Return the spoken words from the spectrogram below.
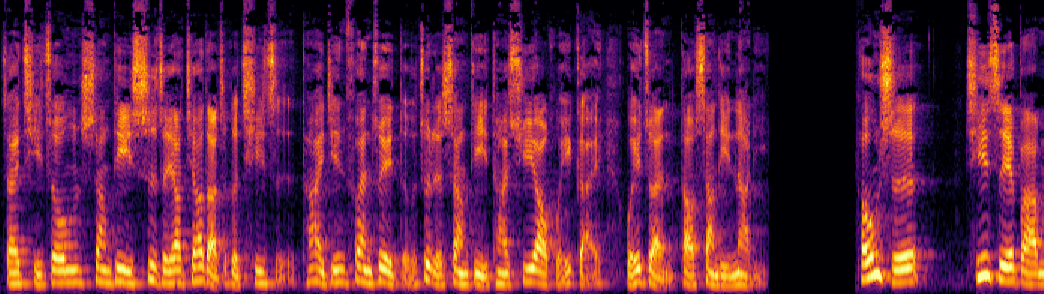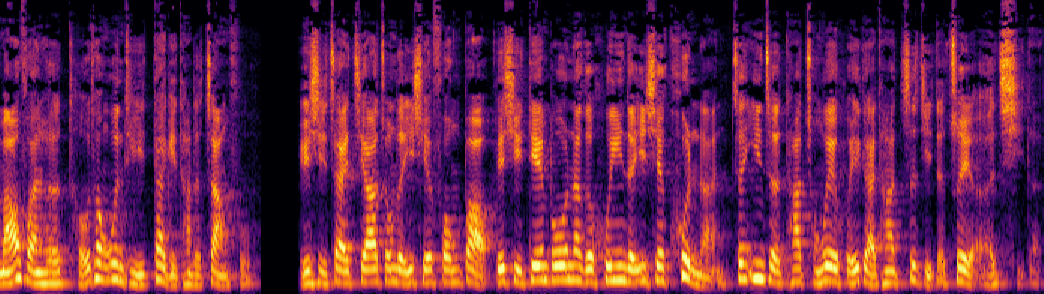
在其中，上帝试着要教导这个妻子，她已经犯罪得罪了上帝，她需要悔改回转到上帝那里，同时。妻子也把麻烦和头痛问题带给她的丈夫，也许在家中的一些风暴，也许颠簸那个婚姻的一些困难，正因着她从未悔改她自己的罪而起的。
